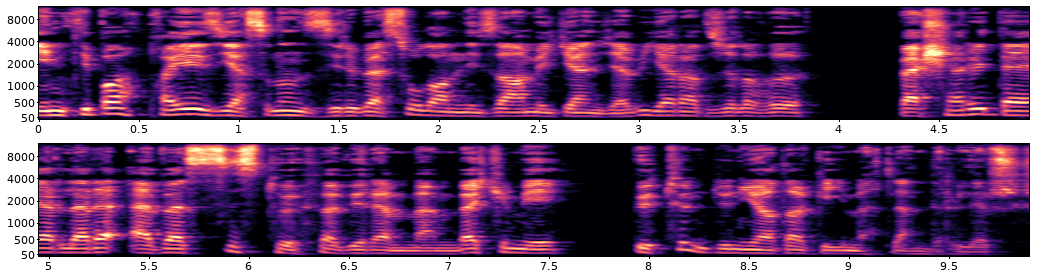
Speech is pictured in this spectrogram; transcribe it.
İntibah poeziyasının zirvəsi olan Nizami Gəncəvi yaradıcılığı bəşəri dəyərlərə əvəzsiz töhfə verən mənbə kimi bütün dünyada qiymətləndirilir.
